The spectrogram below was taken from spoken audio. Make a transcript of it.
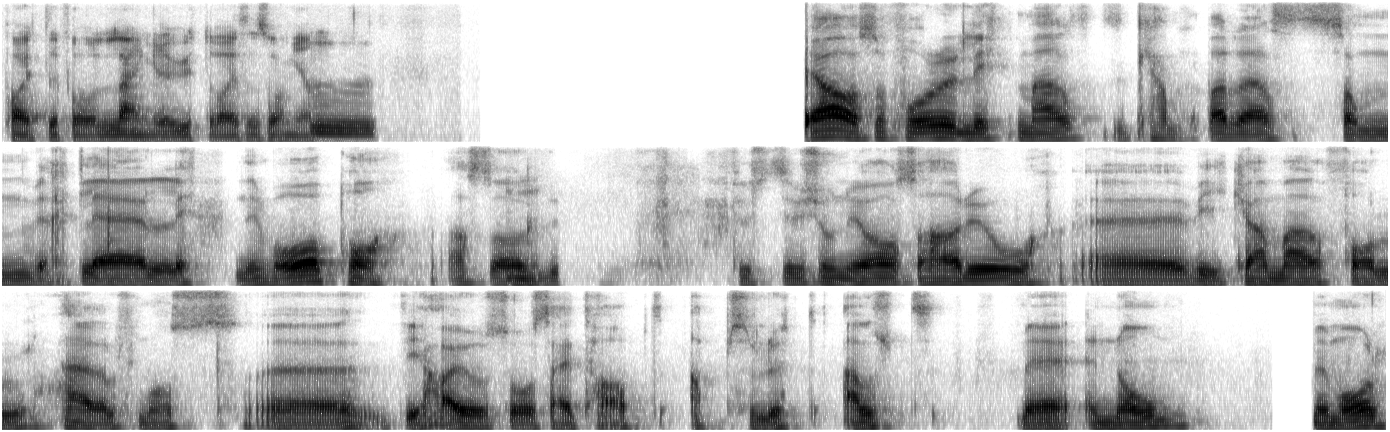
fighte for lengre utover i sesongen. Mm. Ja, og så får du litt mer kamper der som virkelig er litt nivå på. Altså, mm førstedivisjon i år så har du jo eh, Vikhammer, Foll, Herelfmoss. Eh, de har jo så å si tapt absolutt alt med enormt med mål.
